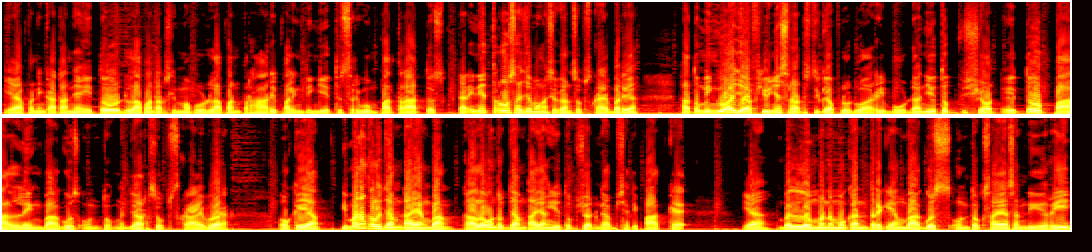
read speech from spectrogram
Ya peningkatannya itu 858 per hari paling tinggi itu 1400 dan ini terus saja menghasilkan subscriber ya. Satu minggu aja viewnya 132.000 dan YouTube Short itu paling bagus untuk ngejar subscriber. Oke ya. Gimana kalau jam tayang bang? Kalau untuk jam tayang YouTube Short nggak bisa dipakai ya. Belum menemukan trik yang bagus untuk saya sendiri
